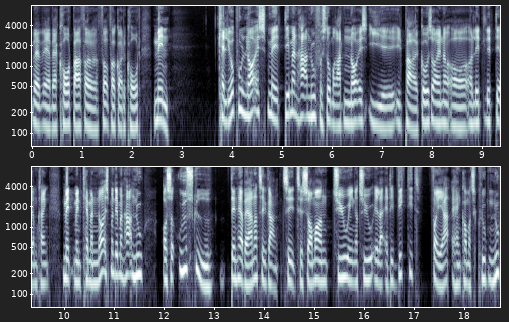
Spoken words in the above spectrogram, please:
være, være, være kort bare for, for, for at gøre det kort. Men kan Liverpool nøjes med det, man har nu, forstå mig ret, nøjes i øh, et par gåsøjne og, og lidt, lidt deromkring, men, men kan man nøjes med det, man har nu, og så udskyde den her Werner-tilgang til, til sommeren 2021, eller er det vigtigt for jer, at han kommer til klubben nu?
